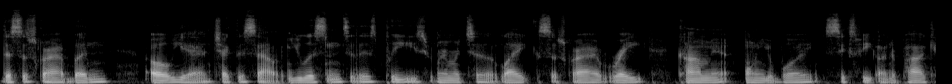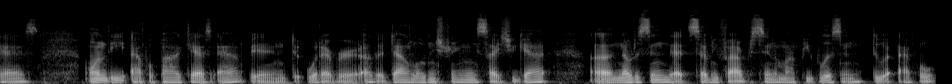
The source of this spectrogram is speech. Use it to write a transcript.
the subscribe button. Oh yeah, check this out. You listen to this, please remember to like, subscribe, rate, comment on your boy Six Feet Under podcast on the Apple Podcast app and whatever other downloading streaming sites you got. Uh, noticing that seventy five percent of my people listen through Apple.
